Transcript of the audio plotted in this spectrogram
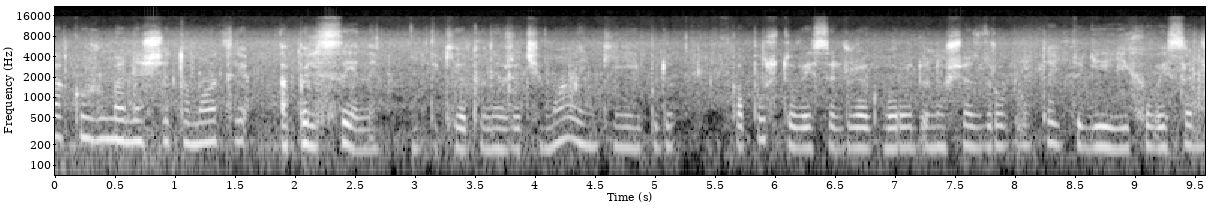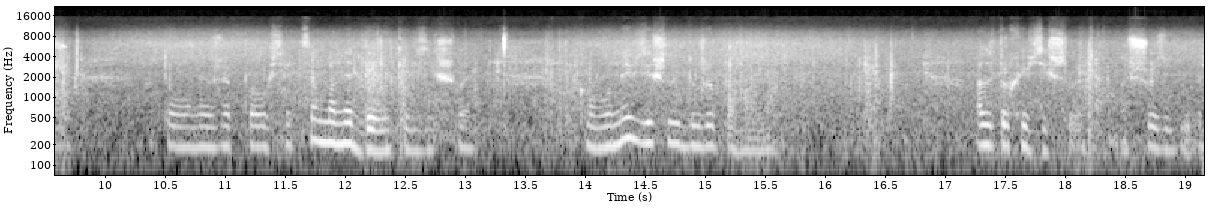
Також у мене ще томати, апельсини. Такі от вони вже чималенькі. Я їх буду капусту висаджу, як городу, ну ще зроблю, та й тоді їх висаджу. А то вони вже просять. Це в мене диньки взійшли. Так вони взійшли дуже погано. Але трохи взійшли. Щось буде.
